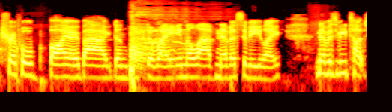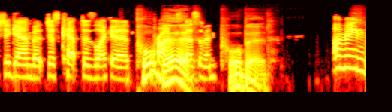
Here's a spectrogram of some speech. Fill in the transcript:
triple bio bagged and locked away in the lab, never to be like, never to be touched again, but just kept as like a Poor prime bird. specimen. Poor bird. I mean,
